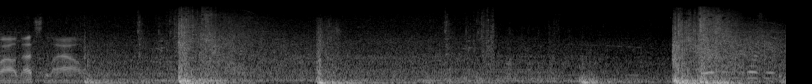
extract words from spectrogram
Wow, that's loud. there's another 50.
